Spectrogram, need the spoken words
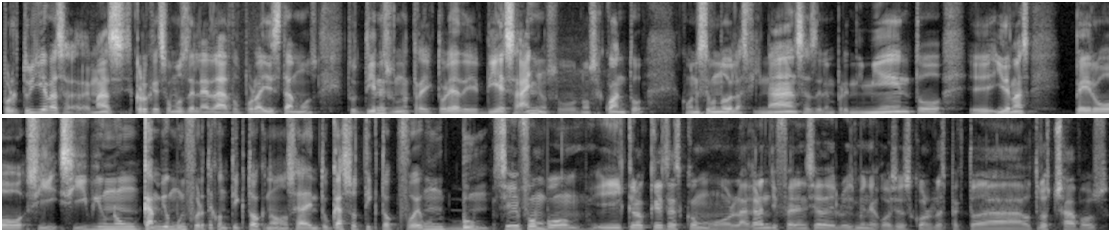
porque tú llevas, además, creo que somos de la edad o por ahí estamos, tú tienes una trayectoria de 10 años o no sé cuánto, con este mundo de las finanzas, del emprendimiento eh, y demás. Pero sí, sí vi uno un cambio muy fuerte con TikTok, ¿no? O sea, en tu caso TikTok fue un boom. Sí, fue un boom. Y creo que esa es como la gran diferencia de Luis Mi Negocios con respecto a otros chavos,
